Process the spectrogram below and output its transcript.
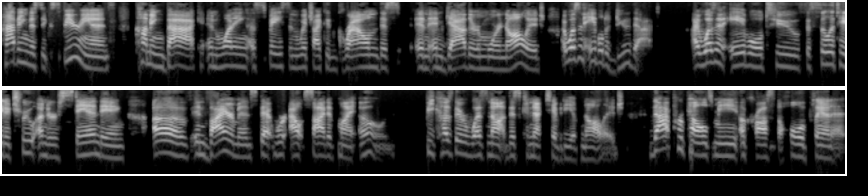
having this experience coming back and wanting a space in which I could ground this and, and gather more knowledge, I wasn't able to do that. I wasn't able to facilitate a true understanding of environments that were outside of my own because there was not this connectivity of knowledge that propelled me across the whole planet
